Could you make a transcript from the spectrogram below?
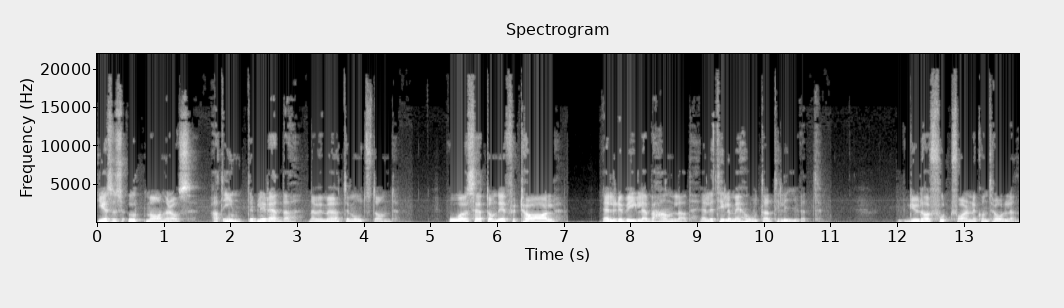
Jesus uppmanar oss att inte bli rädda när vi möter motstånd. Oavsett om det är förtal eller du blir illa behandlad eller till och med hotad till livet. Gud har fortfarande kontrollen.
